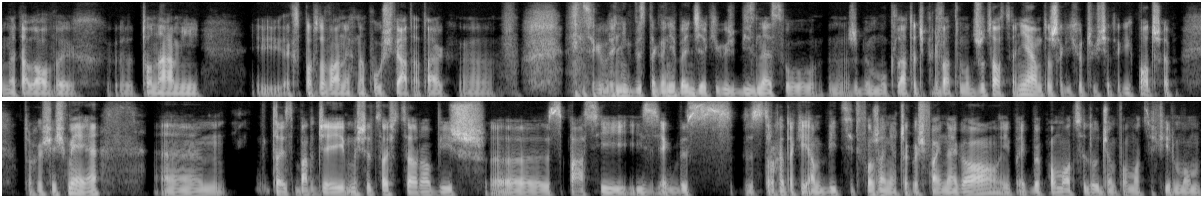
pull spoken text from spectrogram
metalowych y, tonami eksportowanych na pół świata, tak? Y, więc jakby nigdy z tego nie będzie jakiegoś biznesu, żebym mógł latać prywatnym odrzutowcem. Nie mam też takich oczywiście takich potrzeb, trochę się śmieję. To jest bardziej, myślę, coś, co robisz z pasji i z jakby z, z trochę takiej ambicji tworzenia czegoś fajnego i jakby pomocy ludziom, pomocy firmom,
